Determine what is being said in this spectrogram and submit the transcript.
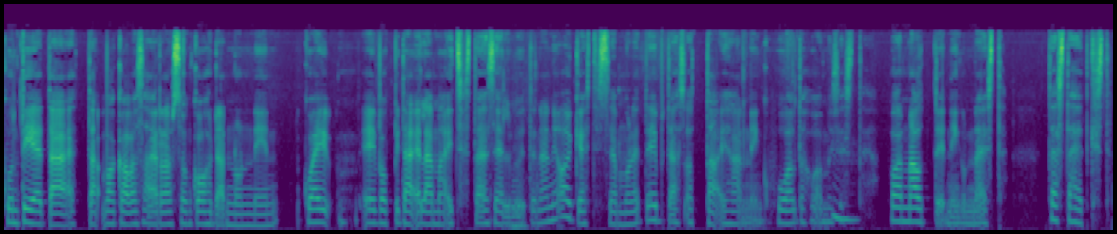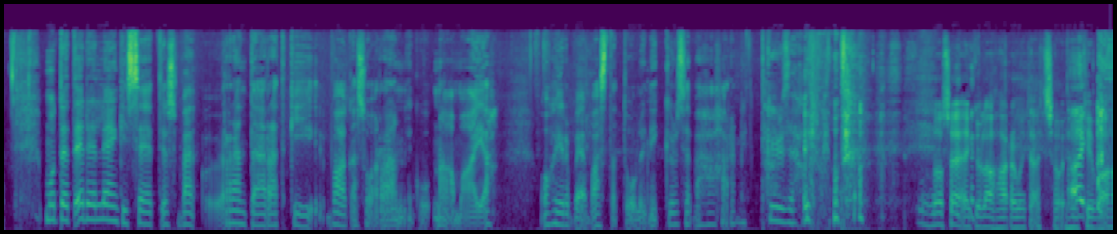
kun tietää, että vakava sairaus on kohdannut, niin kun ei, ei voi pitää elämää itsestäänselvyytenä, niin oikeasti semmoinen, että ei pitäisi ottaa ihan niin kuin huolta huomisesta, mm. vaan nauttia niin kuin näistä tästä hetkestä. Mutta edelleenkin se, että jos vä- räntää rätkii vaakasuoraan niin kuin naamaa ja on hirveä vastatuuli, niin kyllä se vähän harmittaa. Kyllä se harmittaa. No se ei kyllä harmita, että se on ihan Ai. kiva.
